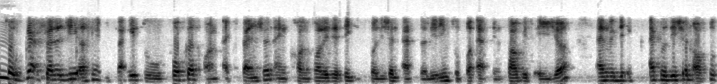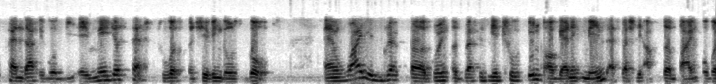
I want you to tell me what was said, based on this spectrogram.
Hmm. So Grab's strategy ahead is likely to focus on expansion and consolidating its position as the leading super app in Southeast Asia. And with the acquisition of Food Panda, it will be a major step towards achieving those goals. And why is Grab uh, growing aggressively through inorganic means, especially after buying over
